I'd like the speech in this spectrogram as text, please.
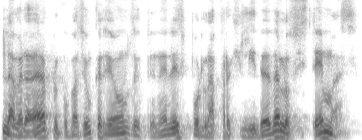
la verdadera preocupación que debemos de tener es por la fragilidad de los sistemas,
